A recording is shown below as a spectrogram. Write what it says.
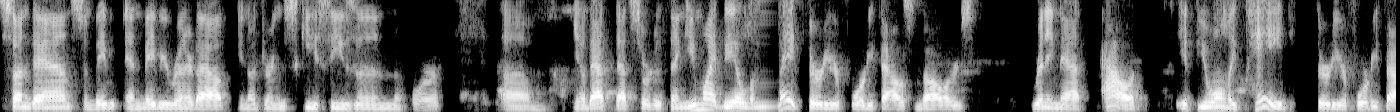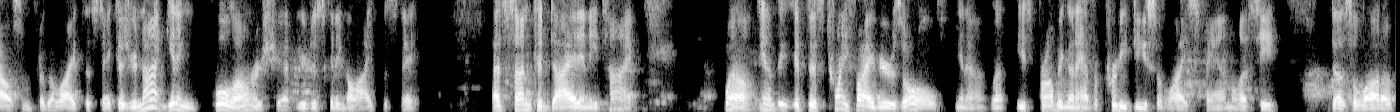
Sundance and maybe and maybe rent it out, you know, during the ski season or um, you know that that sort of thing, you might be able to make thirty or forty thousand dollars renting that out if you only paid thirty or forty thousand for the life estate because you're not getting full ownership, you're just getting a life estate. That son could die at any time. Well, you know, if it's 25 years old, you know, he's probably going to have a pretty decent lifespan unless he does a lot of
